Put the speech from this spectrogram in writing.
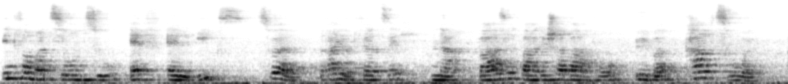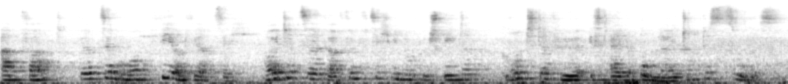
Information zu FLX 1243 nach Basel-Badischer Bahnhof über Karlsruhe. Abfahrt 14.44 Uhr. Heute circa 50 Minuten später. Grund dafür ist eine Umleitung des Zuges.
